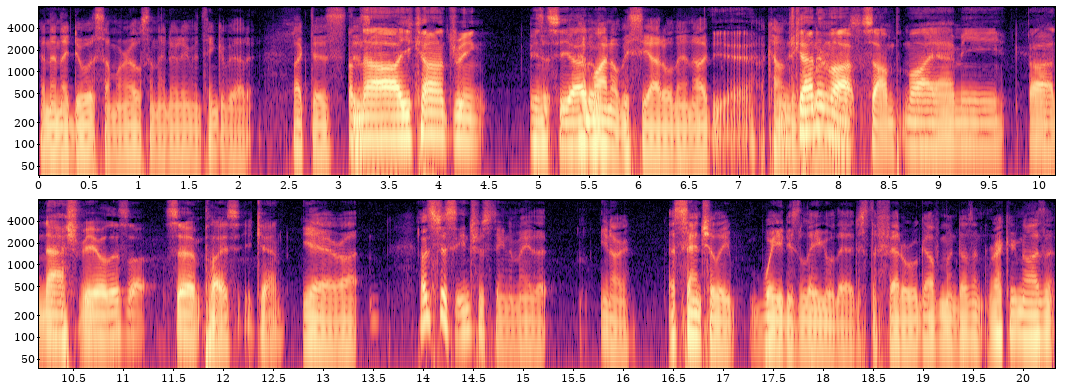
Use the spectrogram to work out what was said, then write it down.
and then they do it somewhere else and they don't even think about it. Like there's, there's No, you can't drink in it- Seattle. It might not be Seattle then. I, Yeah. I can't You think can of in where it like is. some Miami, uh, Nashville. There's like certain places you can. Yeah, right. It's just interesting to me that, you know, essentially weed is legal there, just the federal government doesn't recognize it.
